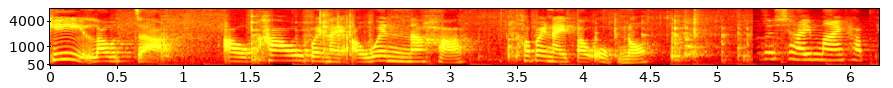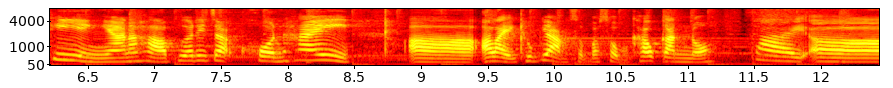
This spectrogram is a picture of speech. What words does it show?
ที่เราจะเอาเข้าไปในอเว่นนะคะ เข้าไปในเตาอบเนาะจะใช้ไม้ทับพี่อย่างเงี้ยนะคะ เพื่อที่จะคนให้ออะไรทุกอย่างส่วนผสมเข้ากันเนาะใส่เอ่อ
